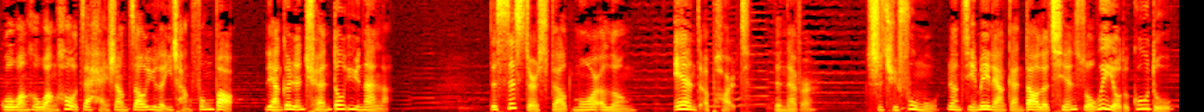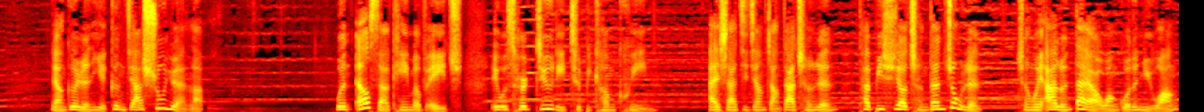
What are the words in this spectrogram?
国王和王后在海上遭遇了一场风暴，两个人全都遇难了。The sisters felt more alone and apart than ever. 失去父母让姐妹俩感到了前所未有的孤独， 两个人也更加疏远了。When Elsa came of age, it was her duty to become queen. 艾莎即将长大成人，她必须要承担重任，成为阿伦戴尔王国的女王。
